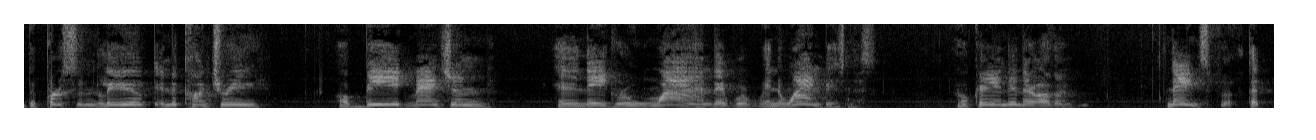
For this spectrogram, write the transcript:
the person lived in the country, a big mansion, and they grew wine. They were in the wine business. Okay, and then there are other names for that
